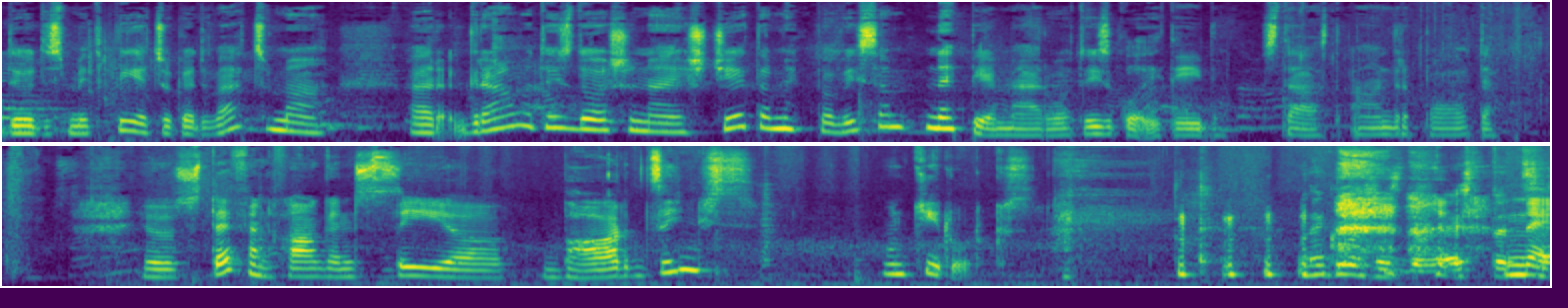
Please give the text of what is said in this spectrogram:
25 gadu vecumā, ar grāmatu izdošanai šķietami pavisam nepiemērotu izglītību, stāsta Andra Pote. Jo Stefenhāgens bija bārdziņš, un ķirurgs. Negluži izdevējs. Nē,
